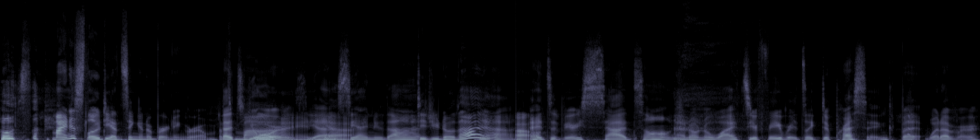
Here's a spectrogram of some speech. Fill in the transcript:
knows that. mine is slow dancing in a burning room That's yours. mine, Yeah. See, I knew that. did you know that yeah. Oh. And it's a very sad song. I don't know why it's your favorite. It's like depressing, but whatever.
